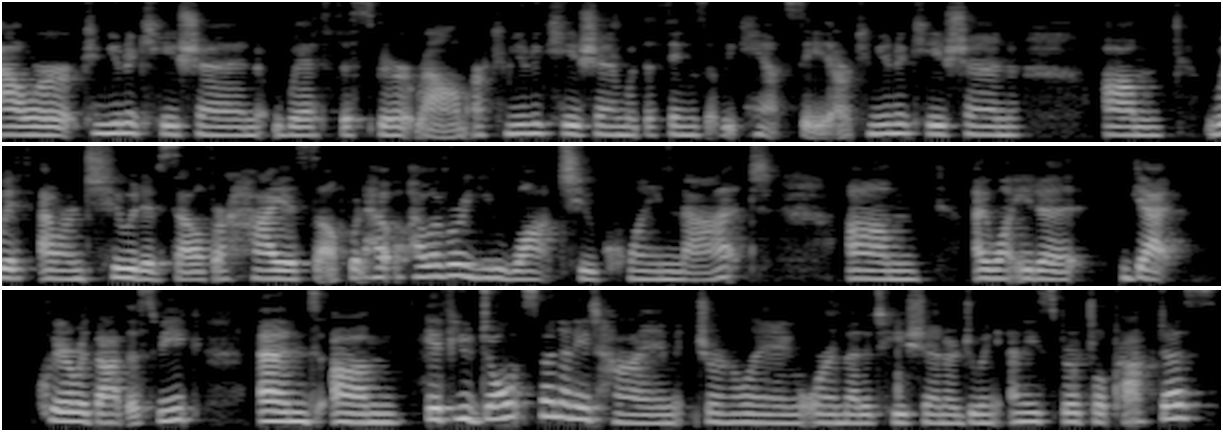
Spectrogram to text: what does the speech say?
our communication with the spirit realm, our communication with the things that we can't see, our communication um, with our intuitive self, our highest self, what, how, however you want to coin that. Um, I want you to get clear with that this week. And um, if you don't spend any time journaling or in meditation or doing any spiritual practice,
